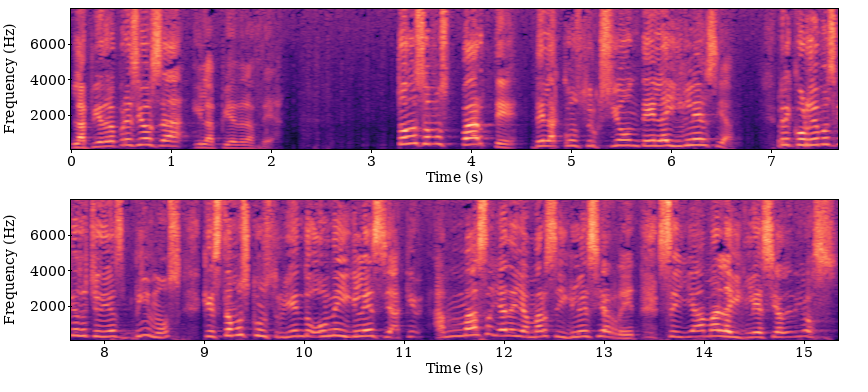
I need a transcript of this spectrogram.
La piedra preciosa y la piedra fea. Todos somos parte de la construcción de la iglesia. Recordemos que hace ocho días vimos que estamos construyendo una iglesia que, más allá de llamarse iglesia red, se llama la iglesia de Dios.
